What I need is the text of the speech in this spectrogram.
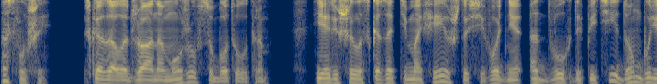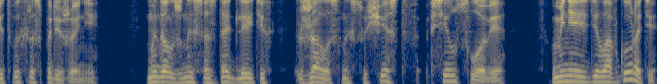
«Послушай», — сказала Джоанна мужу в субботу утром, «я решила сказать Тимофею, что сегодня от двух до пяти дом будет в их распоряжении. Мы должны создать для этих жалостных существ все условия. У меня есть дела в городе,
